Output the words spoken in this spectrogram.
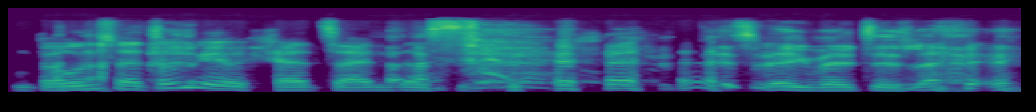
Und bei uns wird es umgekehrt sein, dass. Deswegen willst du es le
